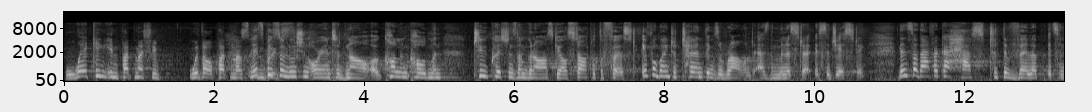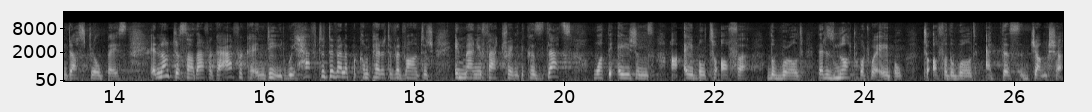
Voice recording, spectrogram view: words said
working in partnership with our partners Let's be solution oriented now. Uh, Colin Coleman, two questions that I'm going to ask you. I'll start with the first. If we're going to turn things around, as the minister is suggesting, then South Africa has to develop its industrial base. And not just South Africa, Africa indeed. We have to develop a competitive advantage in manufacturing because that's what the Asians are able to offer the world. That is not what we're able to offer the world at this juncture.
